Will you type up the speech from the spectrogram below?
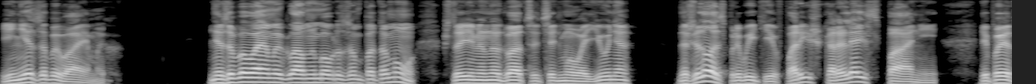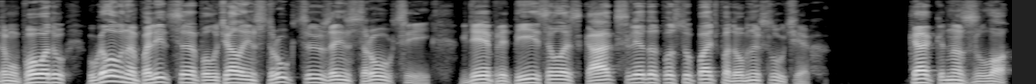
и незабываемых. Незабываемый главным образом потому, что именно 27 июня дожидалось прибытия в Париж короля Испании, и по этому поводу уголовная полиция получала инструкцию за инструкцией, где предписывалось, как следует поступать в подобных случаях. Как назло,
